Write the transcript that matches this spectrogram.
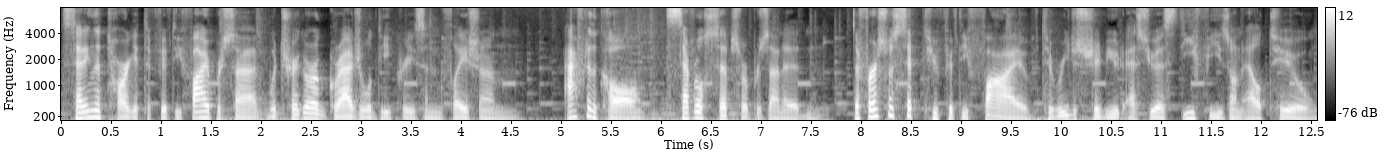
setting the target to 55% would trigger a gradual decrease in inflation. After the call, several SIPs were presented, the first was SIP 255 to redistribute SUSD fees on L2.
